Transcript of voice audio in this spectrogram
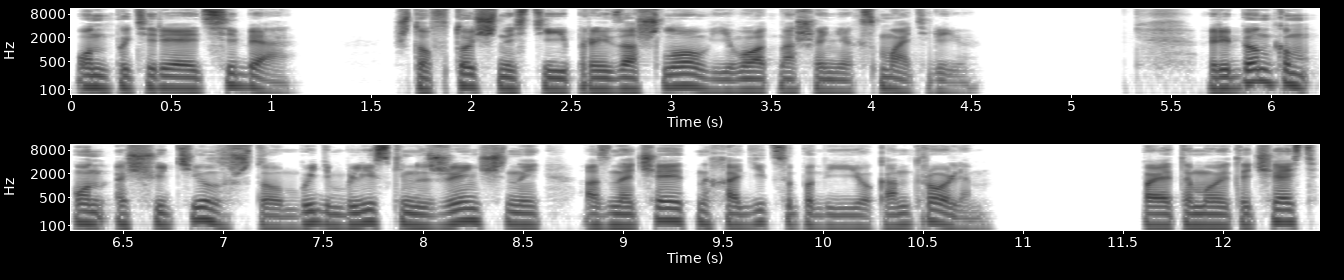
он потеряет себя, что в точности и произошло в его отношениях с матерью. Ребенком он ощутил, что быть близким с женщиной означает находиться под ее контролем. Поэтому эта часть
